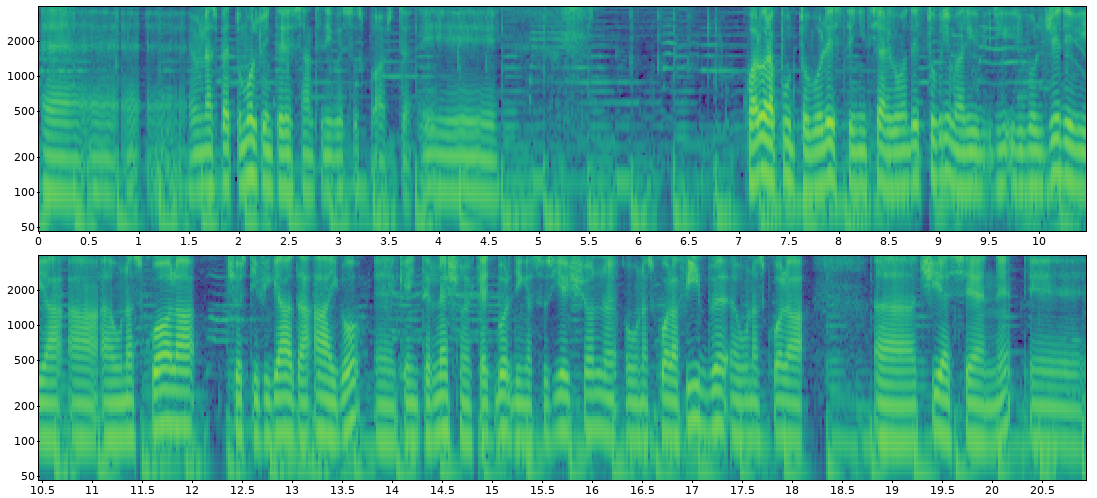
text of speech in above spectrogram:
è, è, un aspetto molto interessante di questo sport. E qualora appunto voleste iniziare, come ho detto prima, rivolgetevi a, a, a una scuola certificata AICO, eh, che è International Kiteboarding Association, o una scuola FIV, o una scuola uh, CSN eh,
